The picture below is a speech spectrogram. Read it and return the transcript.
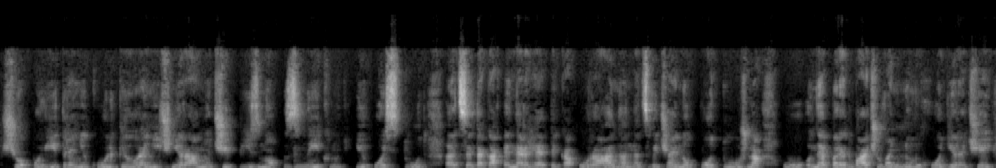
що повітряні кульки уранічні рано чи пізно зникнуть. І ось тут е, це така енергетика урана надзвичайно потужна у непередбачуваному ході речей,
